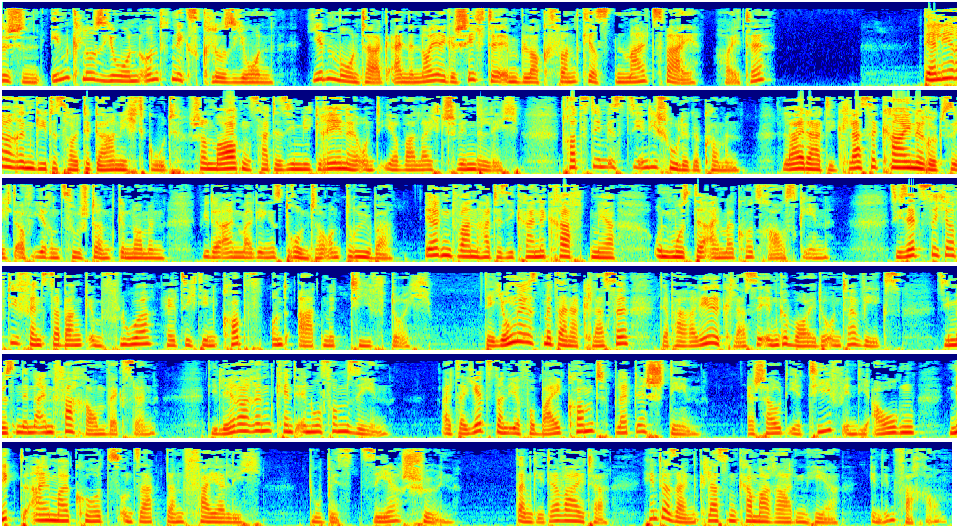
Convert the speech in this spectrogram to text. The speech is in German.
zwischen Inklusion und Nixklusion. Jeden Montag eine neue Geschichte im Blog von Kirsten mal zwei. Heute? Der Lehrerin geht es heute gar nicht gut. Schon morgens hatte sie Migräne und ihr war leicht schwindelig. Trotzdem ist sie in die Schule gekommen. Leider hat die Klasse keine Rücksicht auf ihren Zustand genommen. Wieder einmal ging es drunter und drüber. Irgendwann hatte sie keine Kraft mehr und musste einmal kurz rausgehen. Sie setzt sich auf die Fensterbank im Flur, hält sich den Kopf und atmet tief durch. Der Junge ist mit seiner Klasse, der Parallelklasse, im Gebäude unterwegs. Sie müssen in einen Fachraum wechseln. Die Lehrerin kennt er nur vom Sehen. Als er jetzt an ihr vorbeikommt, bleibt er stehen. Er schaut ihr tief in die Augen, nickt einmal kurz und sagt dann feierlich Du bist sehr schön. Dann geht er weiter, hinter seinen Klassenkameraden her, in den Fachraum.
